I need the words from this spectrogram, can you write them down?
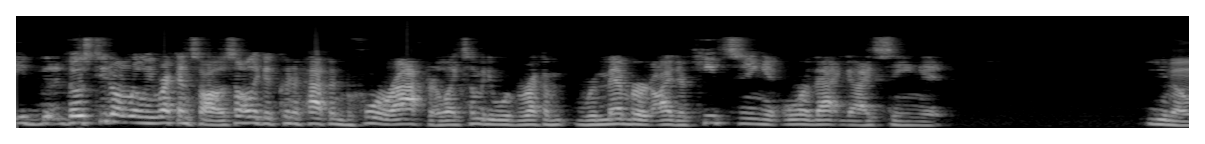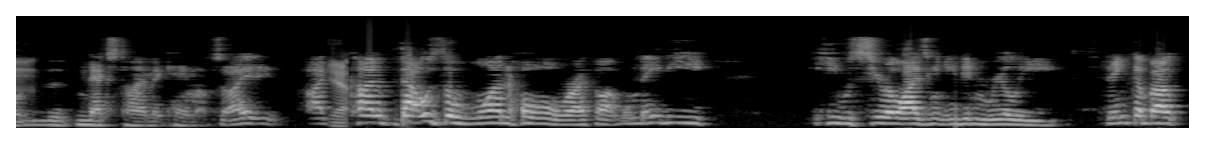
it, those two don't really reconcile. It's not like it could have happened before or after. Like somebody would rec- remember either Keith seeing it or that guy seeing it. You know, Mm. the next time it came up. So I, I Yeah. kind of that was the one hole where I thought, well, maybe he was serializing and he didn't really think about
